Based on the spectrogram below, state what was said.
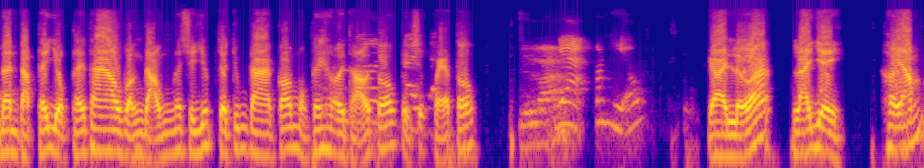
nên tập thể dục thể thao vận động nó sẽ giúp cho chúng ta có một cái hơi thở tốt thì sức khỏe tốt. Dạ con hiểu. Rồi lửa là gì? Hơi ấm.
